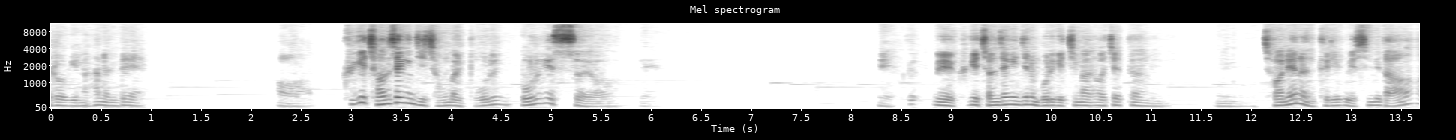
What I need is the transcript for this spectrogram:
그러기는 하는데, 어, 그게 전생인지 정말 모르, 모르겠어요. 네. 예, 그, 예, 그게 전생인지는 모르겠지만 어쨌든 음, 전에는 드리고 있습니다.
